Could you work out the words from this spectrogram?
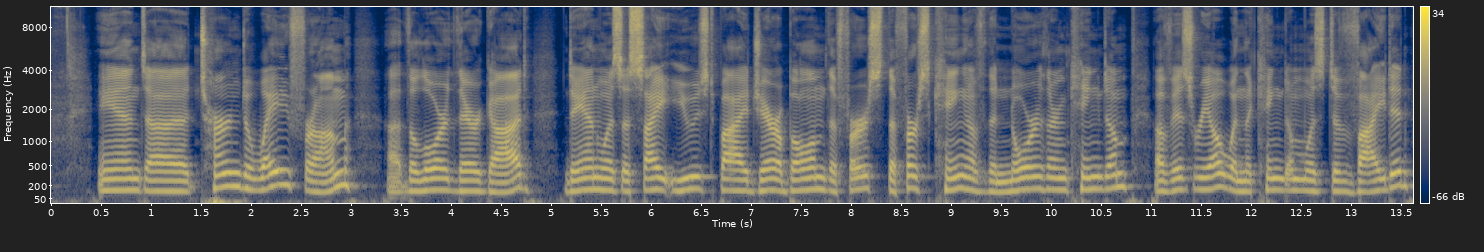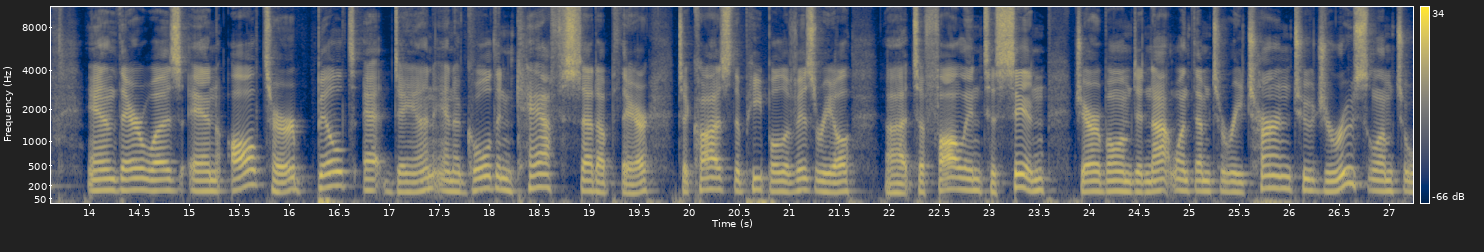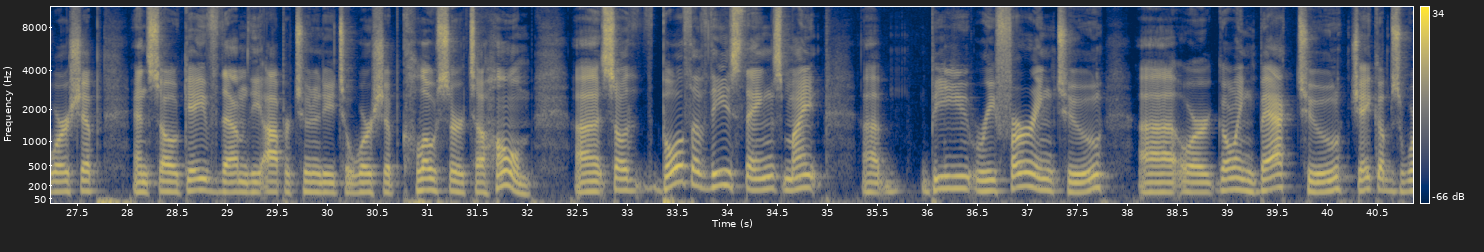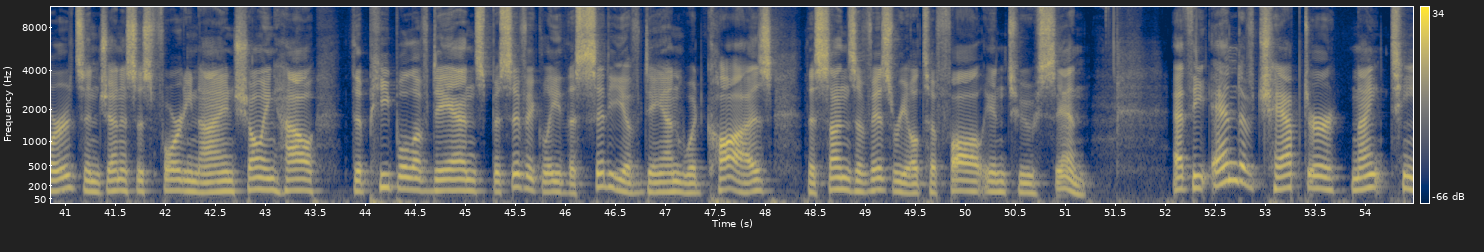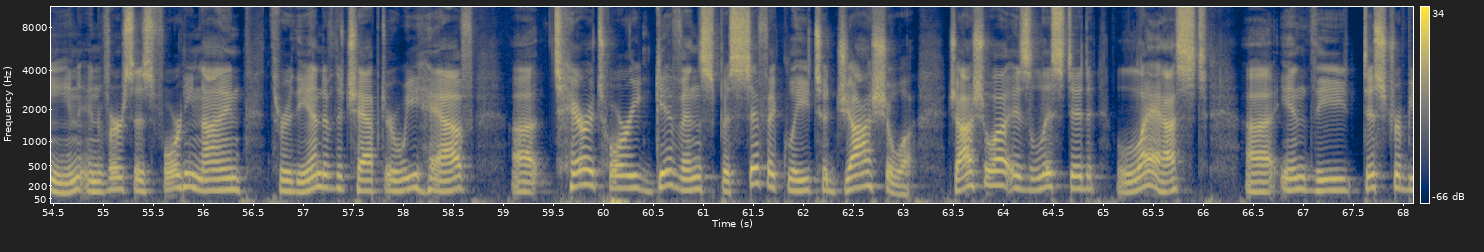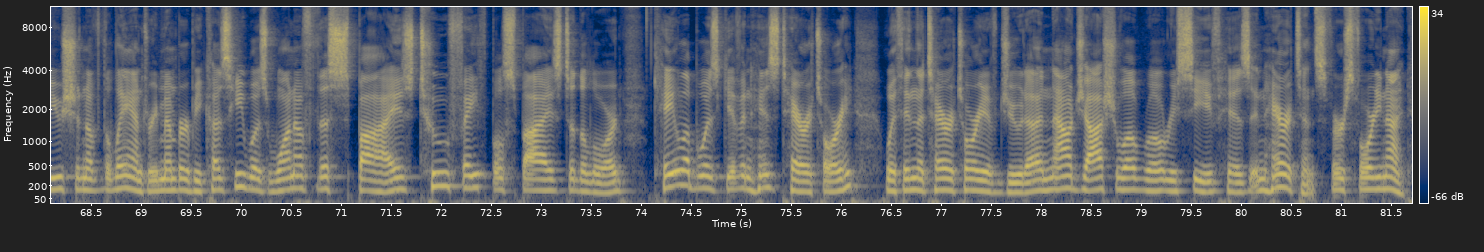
and uh, turned away from uh, the Lord their God. Dan was a site used by Jeroboam first, the first king of the northern kingdom of Israel when the kingdom was divided. And there was an altar built at Dan and a golden calf set up there to cause the people of Israel uh, to fall into sin. Jeroboam did not want them to return to Jerusalem to worship, and so gave them the opportunity to worship closer to home. Uh, so both of these things might uh, be referring to uh, or going back to Jacob's words in Genesis 49, showing how the people of Dan, specifically the city of Dan, would cause the sons of Israel to fall into sin. At the end of chapter 19, in verses 49 through the end of the chapter, we have uh, territory given specifically to Joshua. Joshua is listed last uh, in the distribution of the land. Remember, because he was one of the spies, two faithful spies to the Lord, Caleb was given his territory within the territory of Judah, and now Joshua will receive his inheritance. Verse 49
